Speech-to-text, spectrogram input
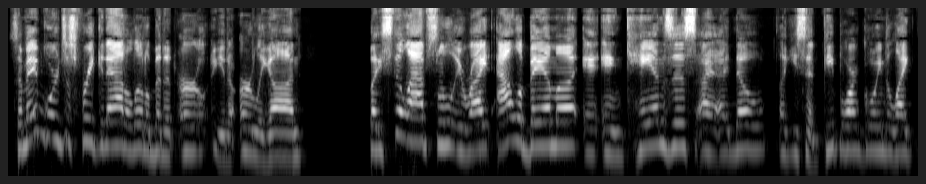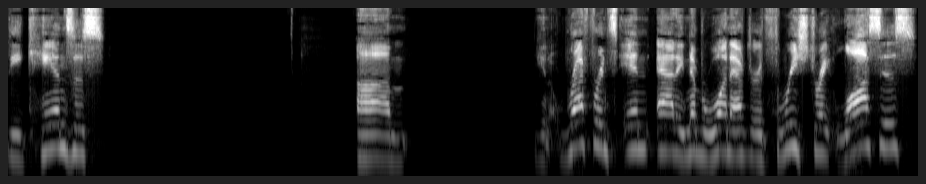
So maybe we're just freaking out a little bit at early, you know, early on. But he's still absolutely right. Alabama and, and Kansas. I, I know, like you said, people aren't going to like the Kansas, um, you know, reference in at a number one after three straight losses.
